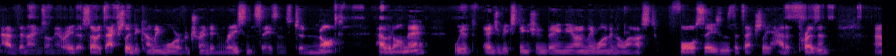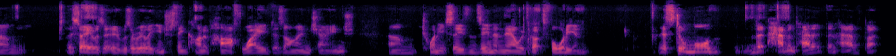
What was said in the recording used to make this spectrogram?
have the names on there either. So it's actually becoming more of a trend in recent seasons to not have it on there. with Edge of Extinction being the only one in the last four seasons that's actually had it present. Um, so it was it was a really interesting kind of halfway design change. Um, Twenty seasons in, and now we've got forty, and there's still more that haven't had it than have, but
